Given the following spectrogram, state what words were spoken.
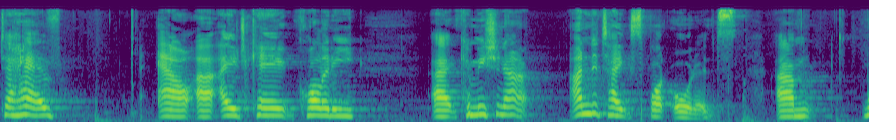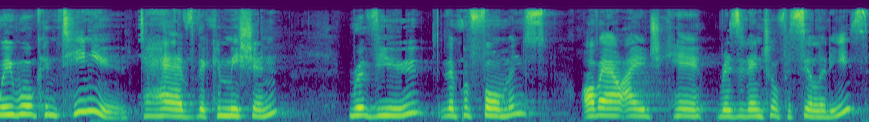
to have our uh, aged care quality uh, commissioner undertake spot audits. Um, we will continue to have the Commission review the performance of our aged care residential facilities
